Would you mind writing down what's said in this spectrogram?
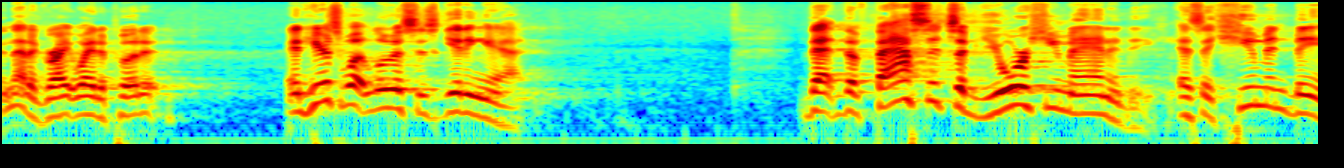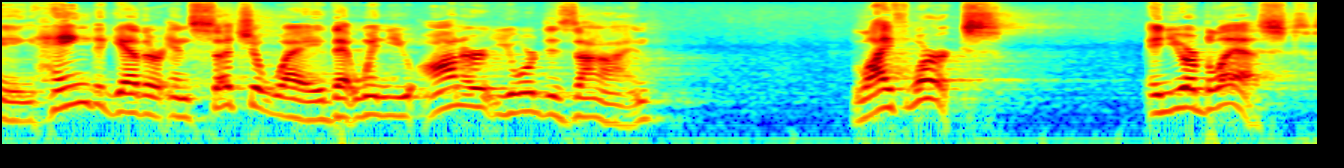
Isn't that a great way to put it? And here's what Lewis is getting at that the facets of your humanity as a human being hang together in such a way that when you honor your design, life works and you're blessed.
